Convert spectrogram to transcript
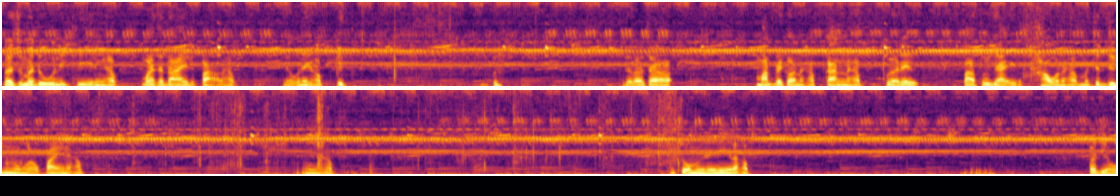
เราจะมาดูกันอีกทีนึงครับ ว่าจะได้หรือเปล่านะครับ เดี๋ยววันนี้ครับปิดอุ๊ยเดี๋ยวเราจะมัดไว้ก่อนนะครับ กันนะครับ เผื่อได้ปลาตัวใหญ่เข้านะครับ มันจะดึงของเราไปนะครับนี่ครับ จมอยู่ในนี่แหละครับ ก็เดี๋ยว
